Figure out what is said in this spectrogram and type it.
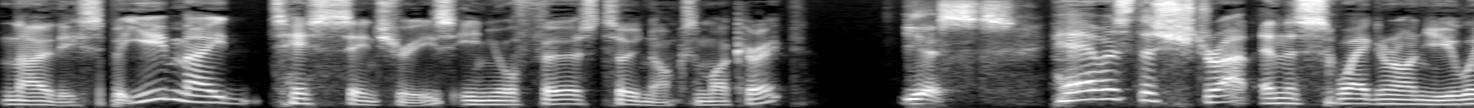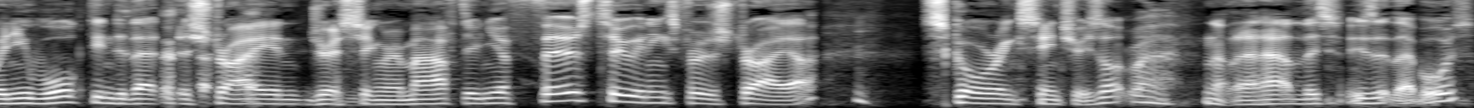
know this, but you made Test centuries in your first two knocks. Am I correct? Yes. How was the strut and the swagger on you when you walked into that Australian dressing room after in your first two innings for Australia, scoring centuries? Like, well, not that hard. This is it, that boys?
